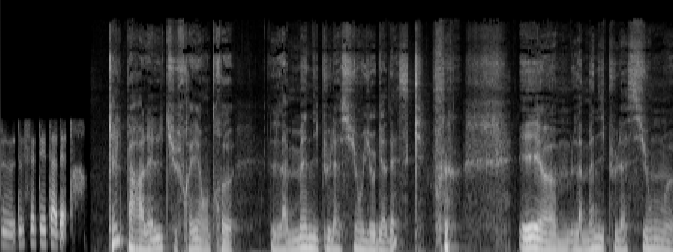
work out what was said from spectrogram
de, de cet état d'être. Quel parallèle tu ferais entre la manipulation yogadesque et euh, la manipulation euh,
